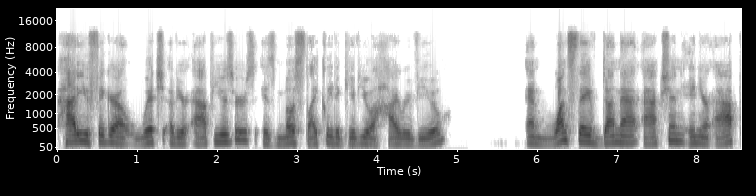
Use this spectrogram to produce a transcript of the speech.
how do you figure out which of your app users is most likely to give you a high review? And once they've done that action in your app,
